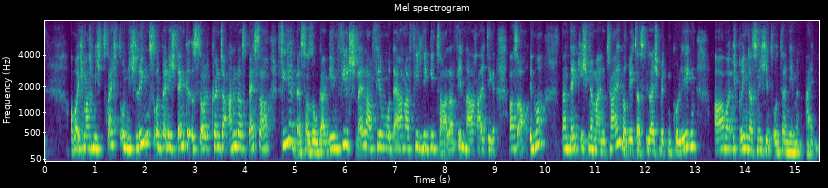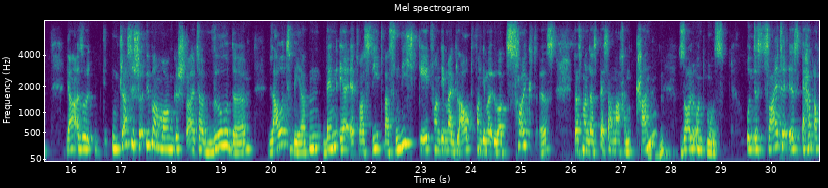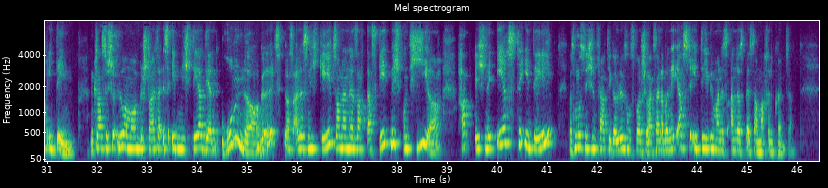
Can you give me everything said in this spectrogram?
aber ich mache nichts rechts und nicht links. Und wenn ich denke, es soll, könnte anders, besser, viel besser sogar gehen, viel schneller, viel moderner, viel digitaler, viel nachhaltiger, was auch immer, dann denke ich mir meinen Teil, berät das vielleicht mit einem Kollegen, aber ich bringe das nicht ins Unternehmen ein. Ja, also ein klassischer Übermorgengestalter würde laut werden, wenn er etwas sieht, was nicht geht, von dem er glaubt, von dem er überzeugt ist, dass man das besser machen kann, mhm. soll und muss. Und das Zweite ist, er hat auch Ideen. Ein klassischer Übermorgengestalter ist eben nicht der, der rumnörgelt, was alles nicht geht, sondern der sagt, das geht nicht. Und hier habe ich eine erste Idee. Das muss nicht ein fertiger Lösungsvorschlag sein, aber eine erste Idee, wie man es anders besser machen könnte.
